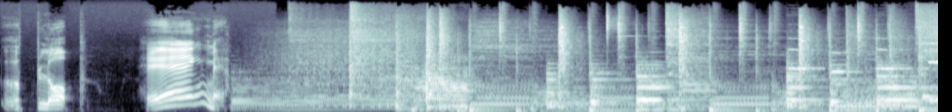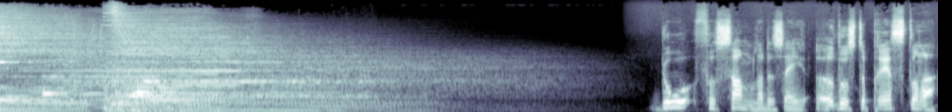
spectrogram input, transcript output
upplopp. Häng med! Då församlade sig översteprästerna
